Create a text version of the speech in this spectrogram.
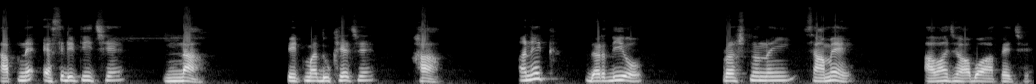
આપને એસિડિટી છે? ના. પેટમાં દુખે છે? હા. અનેક દર્દીઓ પ્રશ્નની સામે આવા જવાબો આપે છે.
